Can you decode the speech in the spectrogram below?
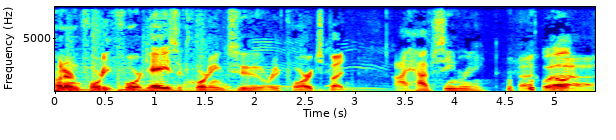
144 days according to reports, but I have seen rain. Well,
